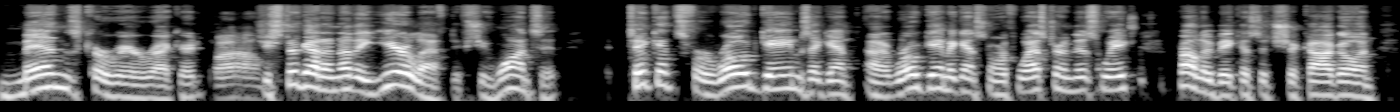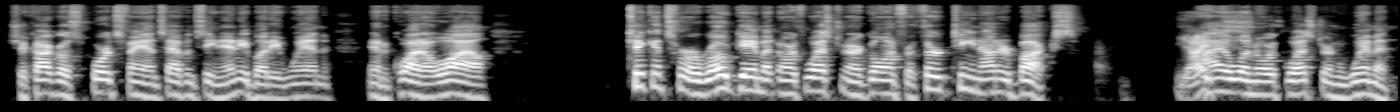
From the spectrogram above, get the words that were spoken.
men's career record. Wow. She's still got another year left if she wants it. Tickets for road games against uh, road game against Northwestern this week, probably because it's Chicago and Chicago sports fans haven't seen anybody win in quite a while. Tickets for a road game at Northwestern are going for thirteen hundred bucks. Iowa Northwestern women.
